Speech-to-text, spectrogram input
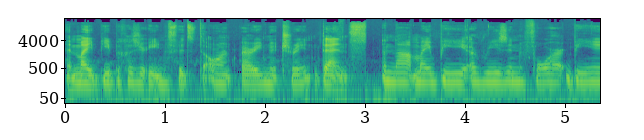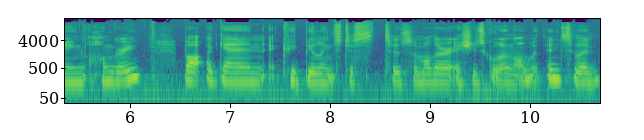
it might be because you're eating foods that aren't very nutrient dense, and that might be a reason for being hungry. But again, it could be linked to to some other issues going on with insulin.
